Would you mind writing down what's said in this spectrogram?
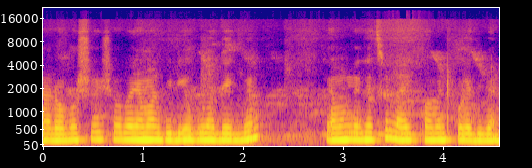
আর অবশ্যই সবাই আমার ভিডিওগুলো দেখবেন। কেমন লেগেছে লাইক কমেন্ট করে দিবেন।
